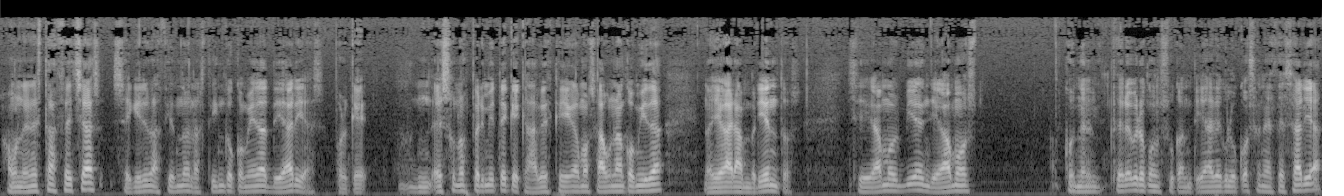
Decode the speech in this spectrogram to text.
aún en estas fechas, seguir haciendo las cinco comidas diarias, porque mm, eso nos permite que cada vez que llegamos a una comida no llegar hambrientos. Si llegamos bien, llegamos con el cerebro con su cantidad de glucosa necesaria,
